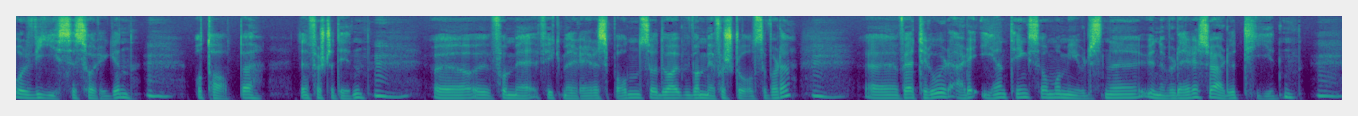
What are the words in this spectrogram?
Å vise sorgen mm. og tapet den første tiden. Mm. Uh, mer, fikk mer respons, og det var, var mer forståelse for det. Mm. Eh, for jeg tror er det én ting som omgivelsene undervurderer, så er det jo tiden. Mm.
